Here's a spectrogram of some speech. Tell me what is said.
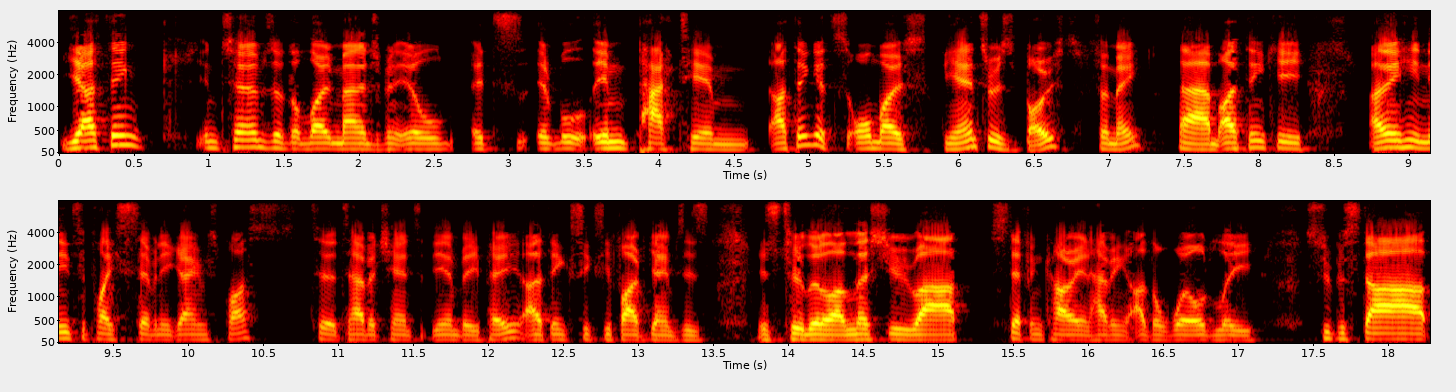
Yeah, I think in terms of the load management, it'll it's it will impact him. I think it's almost the answer is both for me. Um, I think he, I think he needs to play seventy games plus to, to have a chance at the MVP. I think sixty five games is is too little unless you are Stephen Curry and having otherworldly superstar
